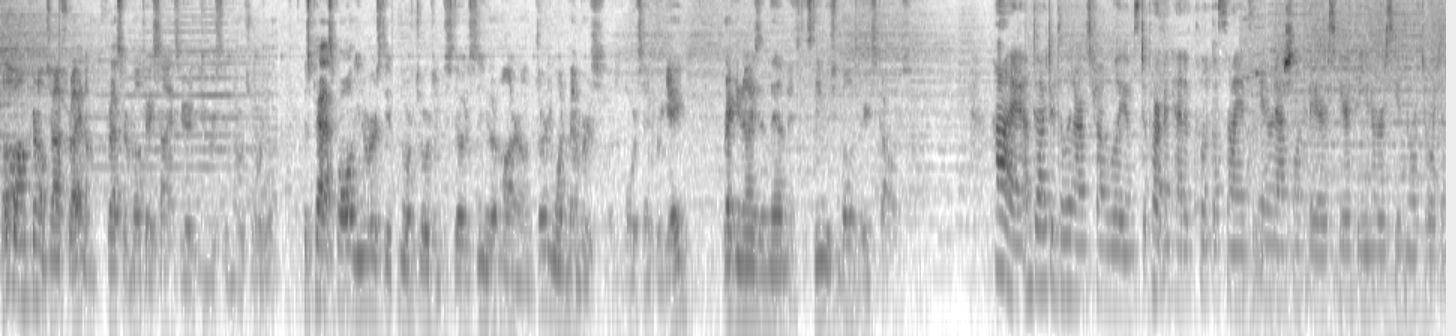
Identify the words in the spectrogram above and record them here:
Hello, I'm Colonel Josh Wright, I'm a professor of military science here at the University of North Georgia. This past fall, the University of North Georgia bestowed a singular honor on 31 members of the Boar's Head Brigade, recognizing them as distinguished military scholars. Hi, I'm Dr. Delynn Armstrong Williams, Department Head of Political Science and International Affairs here at the University of North Georgia.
